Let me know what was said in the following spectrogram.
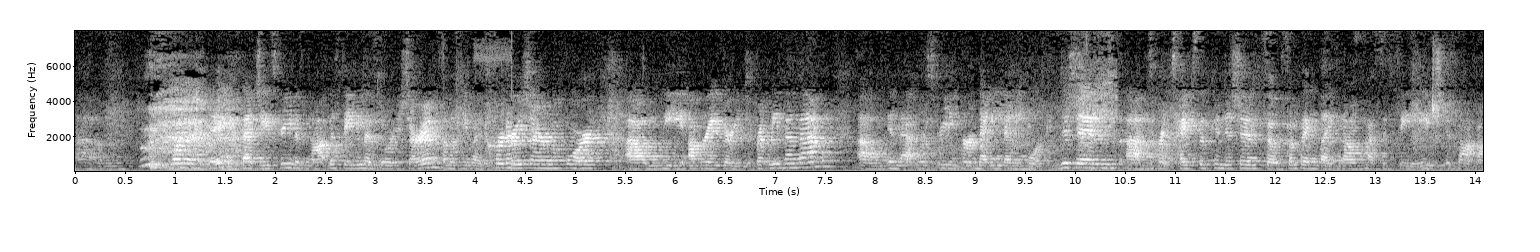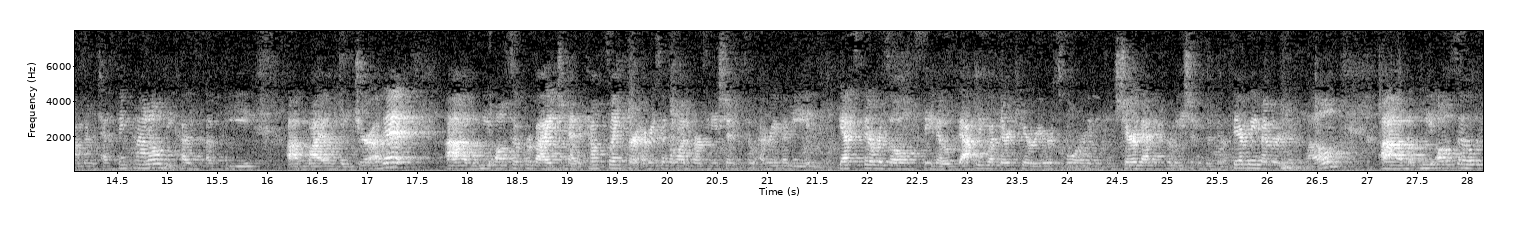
Um, one other thing is JScreen is not the same as Dor Yesharim. Some of you might have heard of Dor Yesharim before. Um, we operate very differently than them um, in that we're screening for many, many more conditions, um, different types of conditions. So something like non-classic CAH is not on their testing panel because of the uh, mild nature of it. Um, we also provide genetic counseling for every single one of our patients, so everybody gets their results. They know exactly what their carrier is for, and they can share that information with their family members as well. Um, we also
